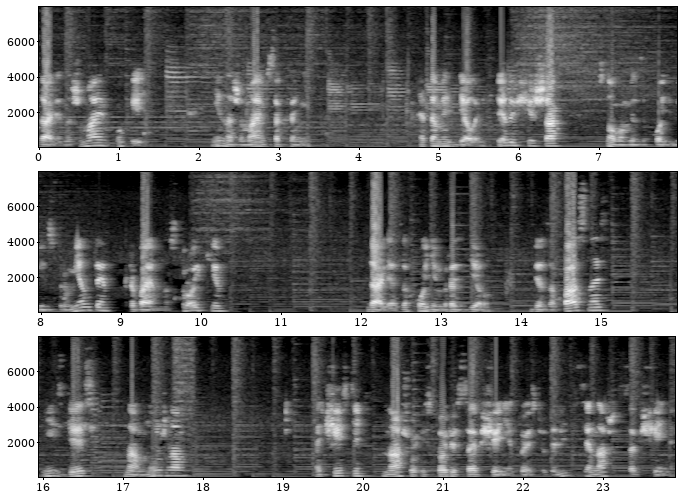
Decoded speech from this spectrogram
Далее нажимаем ОК и нажимаем сохранить. Это мы сделаем. Следующий шаг. Снова мы заходим в инструменты, открываем настройки. Далее заходим в раздел безопасность. И здесь нам нужно очистить нашу историю сообщений, то есть удалить все наши сообщения.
